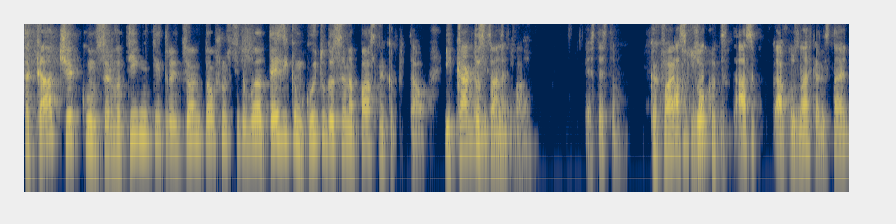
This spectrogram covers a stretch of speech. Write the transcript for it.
така, че консервативните и традиционните общности да бъдат тези, към които да се напасне капитал? И как да стане това? Естествено. Каква е аз, посоката? Аз, ако, ако знаех как да стане,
